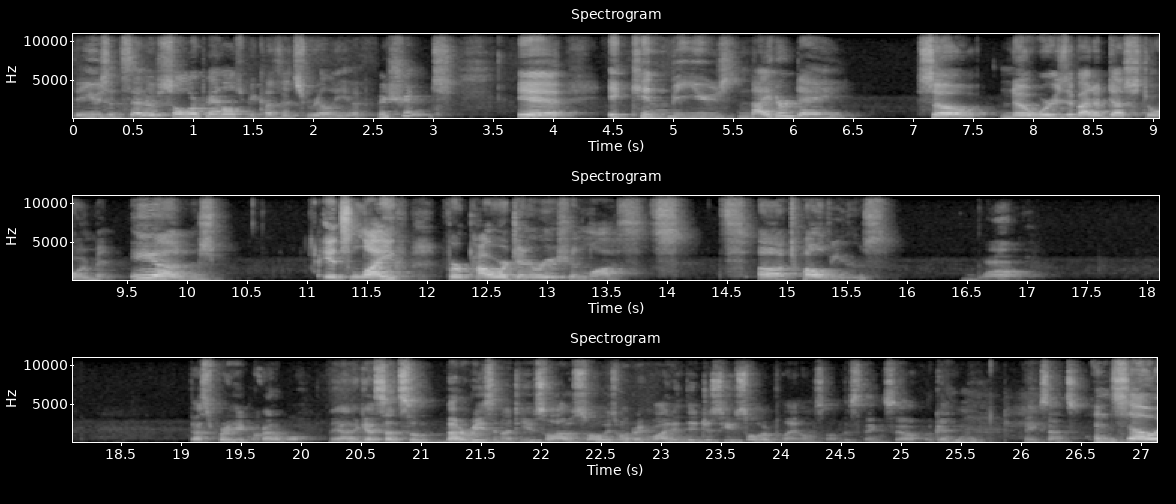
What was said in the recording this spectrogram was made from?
they use instead of solar panels because it's really efficient. It, it can be used night or day, so no worries about a dust storm, and its life for power generation lasts uh, 12 years. Wow. That's pretty incredible. Yeah, I guess that's a better reason not to use solar. I was always wondering why didn't they just use solar panels on this thing? So okay, makes sense. And so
